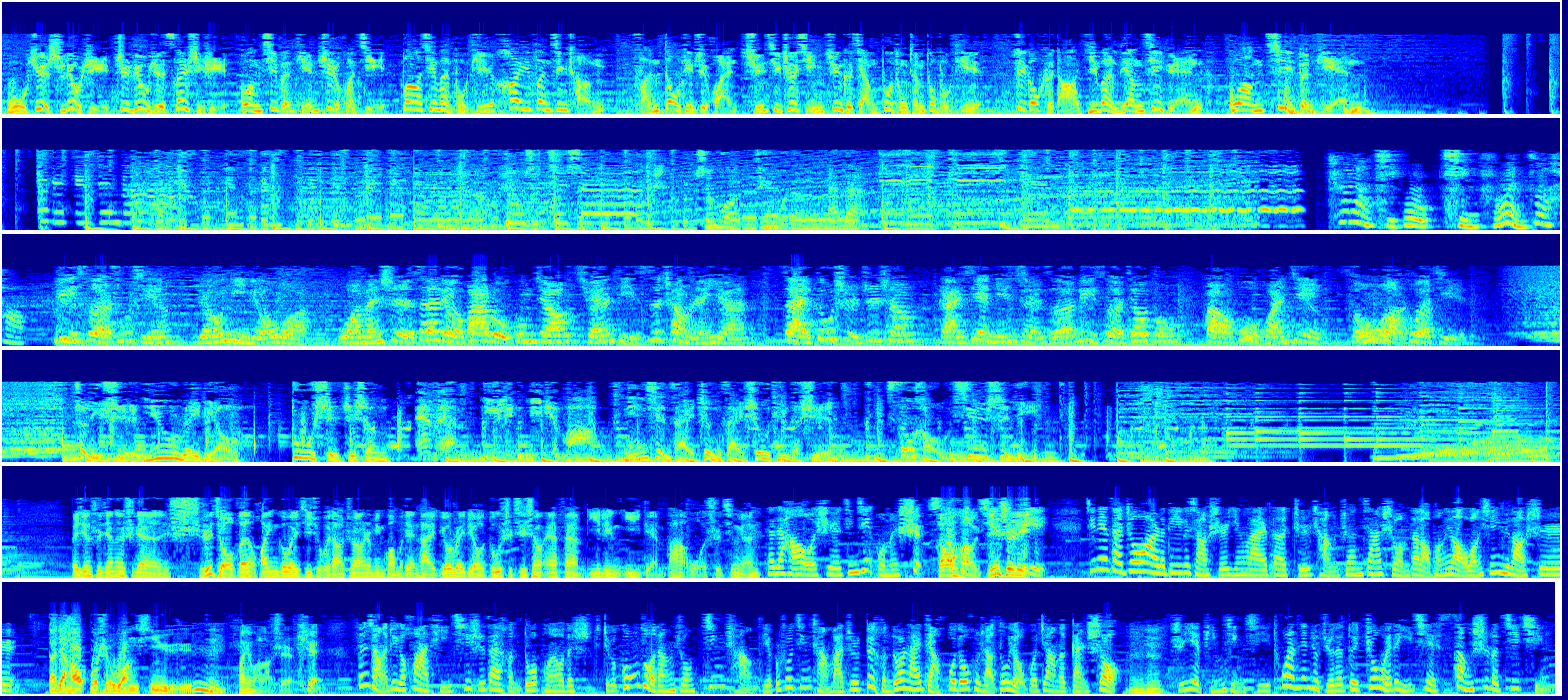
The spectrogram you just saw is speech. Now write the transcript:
五月十六日至六月三十日，广汽本田置换季八千万补贴嗨翻京城，凡到店置换全系车型均可享不同程度补贴，最高可达一万两千元。广汽本田。生活听我的 FM。起步，请扶稳坐好。绿色出行，有你有我。我们是三六八路公交全体司乘人员，在都市之声，感谢您选择绿色交通，保护环境从我做起。这里是 U Radio 都市之声 FM 一零一点八，您现在正在收听的是 SOHO 新势力。北京时间的十点十九分，欢迎各位继续回到中央人民广播电台 u Radio 都市之声 FM 一零一点八，我是清源。大家好，我是晶晶，我们是搜好新势力。今天在周二的第一个小时迎来的职场专家是我们的老朋友王新宇老师。大家好，我是王新宇。嗯，欢迎王老师。是。分享的这个话题，其实，在很多朋友的这个工作当中，经常也不是说经常吧，就是对很多人来讲，或多或少都有过这样的感受。嗯哼，职业瓶颈期，突然间就觉得对周围的一切丧失了激情。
